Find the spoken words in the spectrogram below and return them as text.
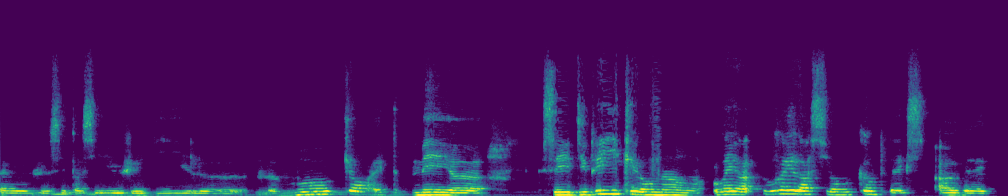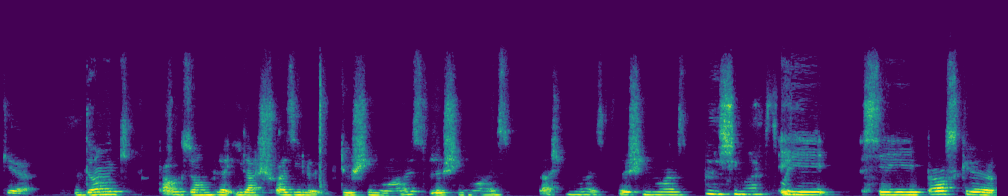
Euh, je ne sais pas si j'ai dit le, le, mot correct, mais euh, c'est du pays qu'on a une relation complexe avec. Euh, donc, par exemple, il a choisi le, du chinois, le chinois, la chinoise, le chinois. Le chinois. Et c'est parce que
